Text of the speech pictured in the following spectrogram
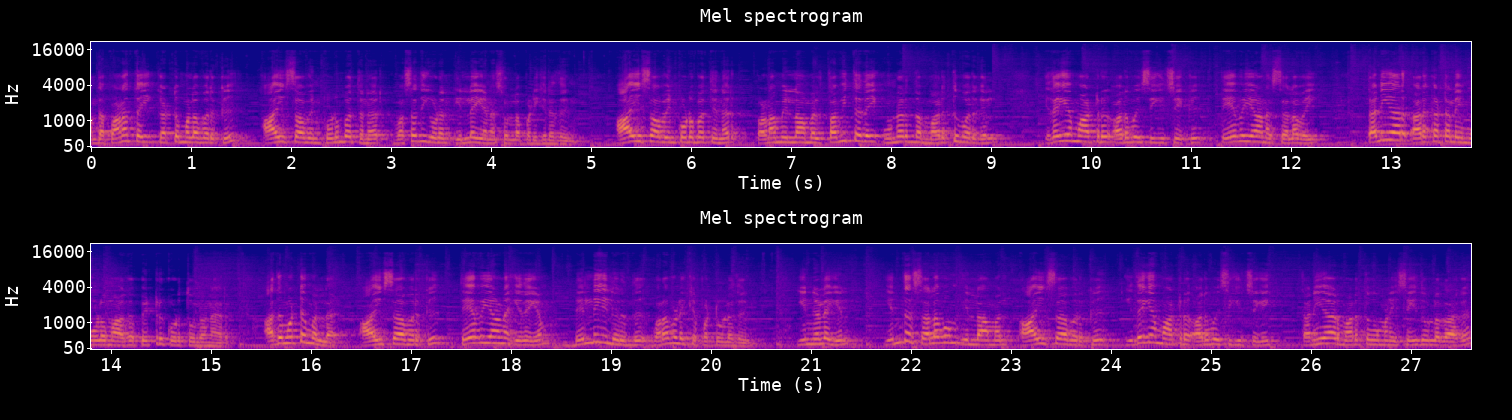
அந்த பணத்தை கட்டுமளவிற்கு ஆயிஷாவின் குடும்பத்தினர் வசதியுடன் இல்லை என சொல்லப்படுகிறது. ஆயிஷாவின் குடும்பத்தினர் பணமில்லாமல் தவித்ததை உணர்ந்த மருத்துவர்கள் இதய மாற்று அறுவை சிகிச்சைக்கு தேவையான செலவை தனியார் அறக்கட்டளை மூலமாக பெற்றுக் கொடுத்துள்ளனர். அது மட்டுமல்ல ஆயிஷாவிற்கு தேவையான இதயம் டெல்லியிலிருந்து வரவழைக்கப்பட்டுள்ளது. இந்நிலையில் எந்த செலவும் இல்லாமல் ஆயிஷாவிற்கு இதய மாற்று அறுவை சிகிச்சையை தனியார் மருத்துவமனை செய்துள்ளதாக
